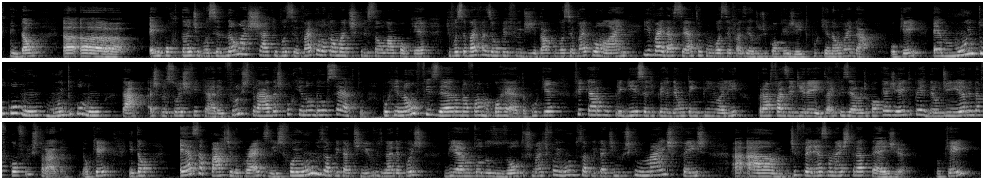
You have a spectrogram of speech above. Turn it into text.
Então, uh, uh, é importante você não achar que você vai colocar uma descrição lá qualquer, que você vai fazer um perfil digital, que você vai para online e vai dar certo com você fazendo de qualquer jeito, porque não vai dar, ok? É muito comum, muito comum, tá? As pessoas ficarem frustradas porque não deu certo, porque não fizeram da forma correta, porque ficaram com preguiça de perder um tempinho ali para fazer direito. Aí fizeram de qualquer jeito, perdeu o dinheiro e ainda ficou frustrada, ok? Então, essa parte do Craigslist foi um dos aplicativos, né? Depois vieram todos os outros, mas foi um dos aplicativos que mais fez a, a diferença na estratégia, ok?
